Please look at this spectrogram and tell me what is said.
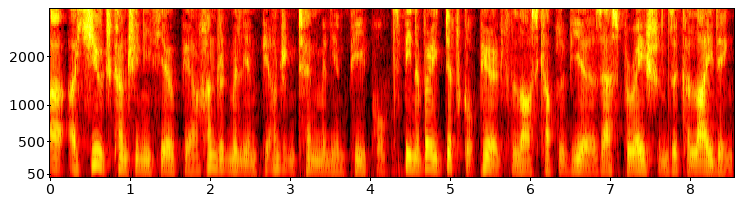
a, a, huge country in Ethiopia, 100 million, 110 million people. It's been a very difficult period for the last couple of years. Aspirations are colliding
